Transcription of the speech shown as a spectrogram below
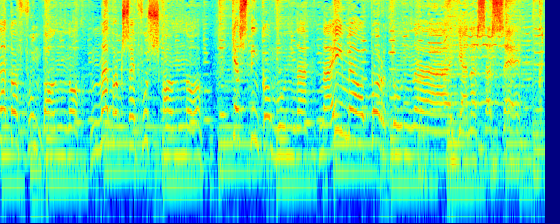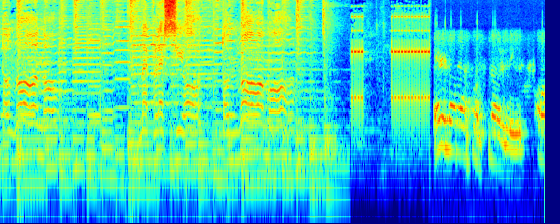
να το φουντώνω, να το ξεφουσκώνω. Και στην κομμούνα να είμαι ο Πορτούνα για να σας εκτονώνω. Με πλαίσιο τον νόμο Έλα ρε Αποστόλη. Ο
